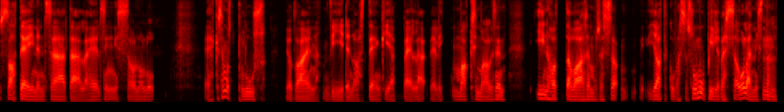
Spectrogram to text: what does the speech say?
sateinen sää täällä Helsingissä. On ollut ehkä semmoista plus jotain viiden asteen kieppeillä, eli maksimaalisen inhottavaa semmoisessa jatkuvassa sumupilvessä olemista. Mm.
